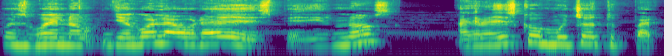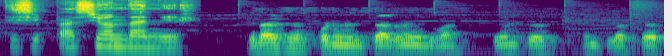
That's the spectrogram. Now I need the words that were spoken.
Pues bueno, llegó la hora de despedirnos. Agradezco mucho tu participación, Daniel. Gracias por invitarme, Irma. Siempre es un placer.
